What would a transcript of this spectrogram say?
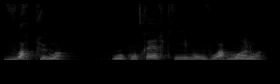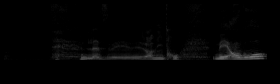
voir plus loin ou au contraire qui vont voir moins loin. Là, j'en dis trop. Mais en gros,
